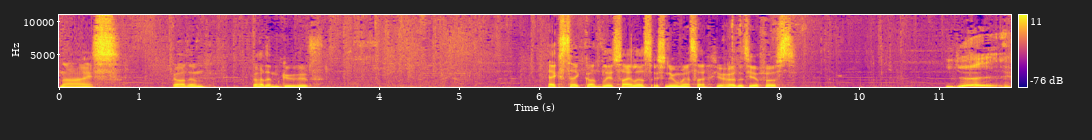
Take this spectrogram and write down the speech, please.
Nice. Got him. Got him good. Hextech Gunblade Sylas is new meta. You heard it here first. Yay!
